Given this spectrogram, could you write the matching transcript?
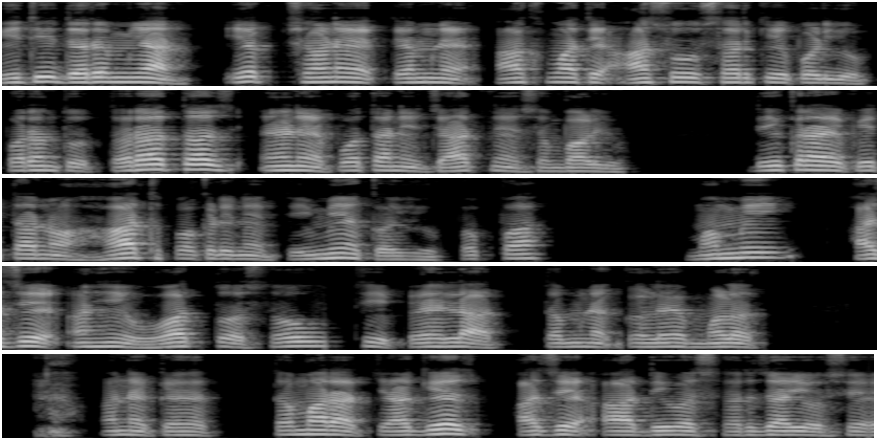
વિધિ દરમિયાન એક ક્ષણે તેમને આંખમાંથી આંસુ સરકી પડ્યું, પરંતુ તરત જ એણે પોતાની જાતને સંભાળ્યું. દીકરાએ પિતાનો હાથ પકડીને ધીમે કહ્યું, પપ્પા, મમ્મી, આજે અહીં હોત તો સૌથી પહેલાં તમને ગળે મળત અને કહેત તમારા ત્યાગે જ આજે આ દિવસ સર્જાયો છે.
